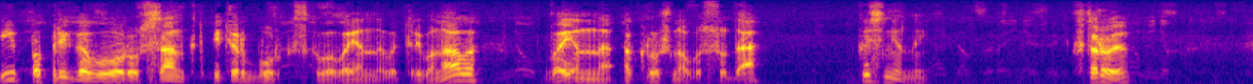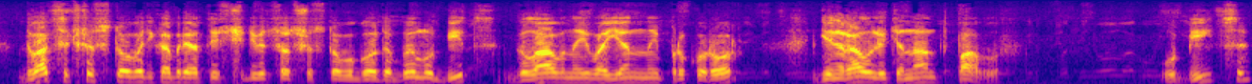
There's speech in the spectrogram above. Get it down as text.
и по приговору Санкт-Петербургского военного трибунала, военно-окружного суда, казнены. Второе. 26 декабря 1906 года был убит главный военный прокурор генерал-лейтенант Павлов. Убийца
